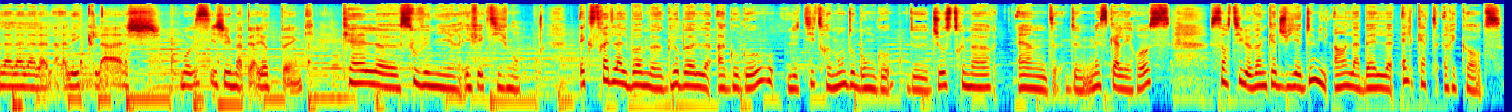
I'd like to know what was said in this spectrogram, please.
Là là là là les clashs. Moi aussi j'ai eu ma période punk. Quel euh, souvenir, effectivement. Extrait de l'album Global à Gogo, le titre Mondo Bongo de Joe Strummer and de Mescaleros, sorti le 24 juillet 2001, label L4 Records.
